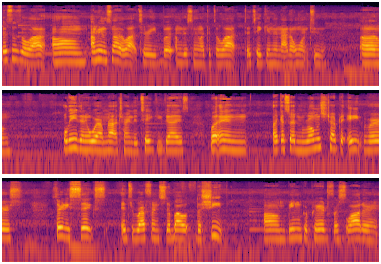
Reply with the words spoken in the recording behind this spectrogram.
this is a lot. Um, I mean, it's not a lot to read, but I'm just saying like it's a lot to take in, and I don't want to um, lead anywhere. I'm not trying to take you guys, but in like I said in Romans chapter eight, verse thirty-six, it's referenced about the sheep um, being prepared for slaughter,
